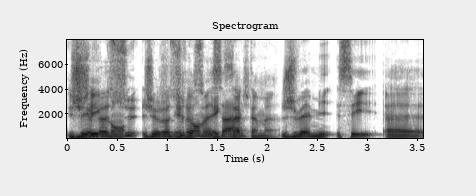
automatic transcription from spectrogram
j'ai reçu, j'ai reçu ton message. Exactement. Je vais mi- c'est euh,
